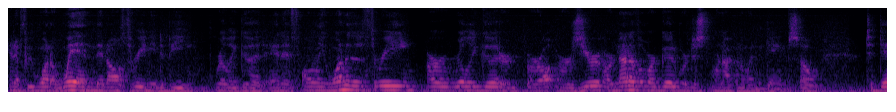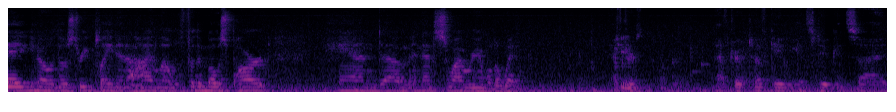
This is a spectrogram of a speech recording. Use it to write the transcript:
and if we want to win, then all three need to be really good. And if only one of the three are really good, or or, or zero, or none of them are good, we're just we're not going to win the game. So today, you know, those three played at a high level for the most part, and um, and that's why we're able to win. After, after a tough game against Duke inside,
